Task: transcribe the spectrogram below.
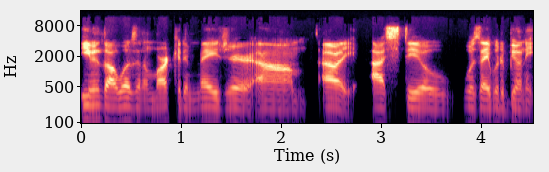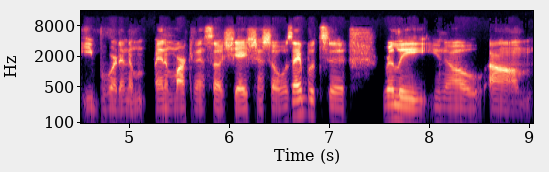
Even though I wasn't a marketing major, um, I, I still was able to be on the e-board in a, in a marketing association. So I was able to really, you know, um,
